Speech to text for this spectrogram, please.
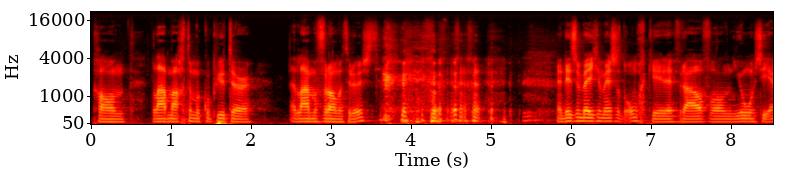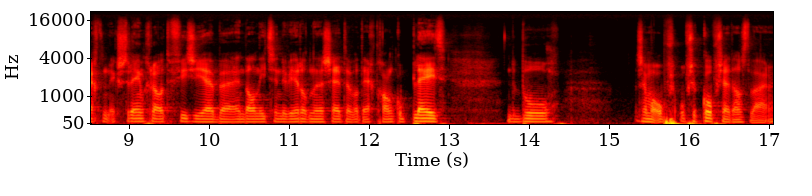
Gewoon, laat me achter mijn computer en laat me vooral met rust. en dit is een beetje meestal het omgekeerde verhaal van jongens die echt een extreem grote visie hebben en dan iets in de wereld neerzetten wat echt gewoon compleet de boel zeg maar, op, op zijn kop zet als het ware.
